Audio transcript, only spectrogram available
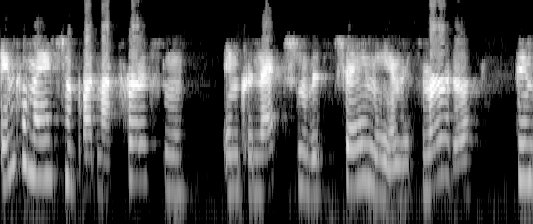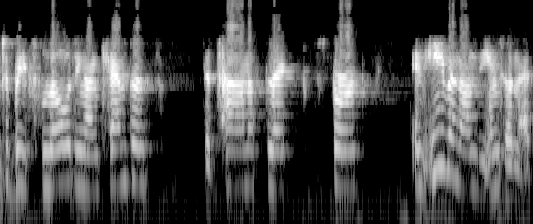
Information about my person in connection with Jamie and his murder seemed to be floating on campus, the town of Blacksburg, and even on the internet.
